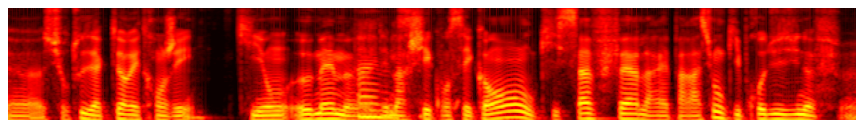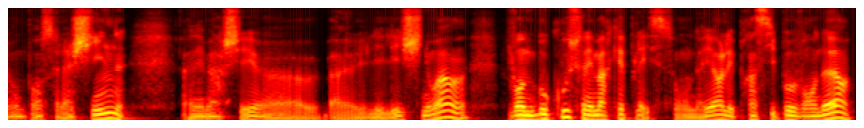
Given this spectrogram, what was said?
euh, surtout des acteurs étrangers qui ont eux-mêmes des marchés conséquents ou qui savent faire la réparation, ou qui produisent du neuf. On pense à la Chine, les marchés, bah, les, Chinois hein, vendent beaucoup sur les marketplaces. Ce sont d'ailleurs les principaux vendeurs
